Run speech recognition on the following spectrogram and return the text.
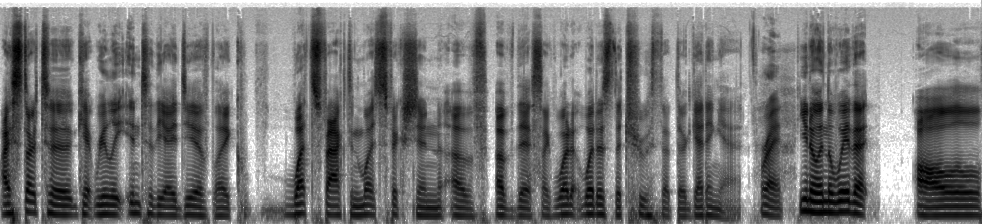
i start to get really into the idea of like what's fact and what's fiction of of this like what what is the truth that they're getting at Right. you know in the way that all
